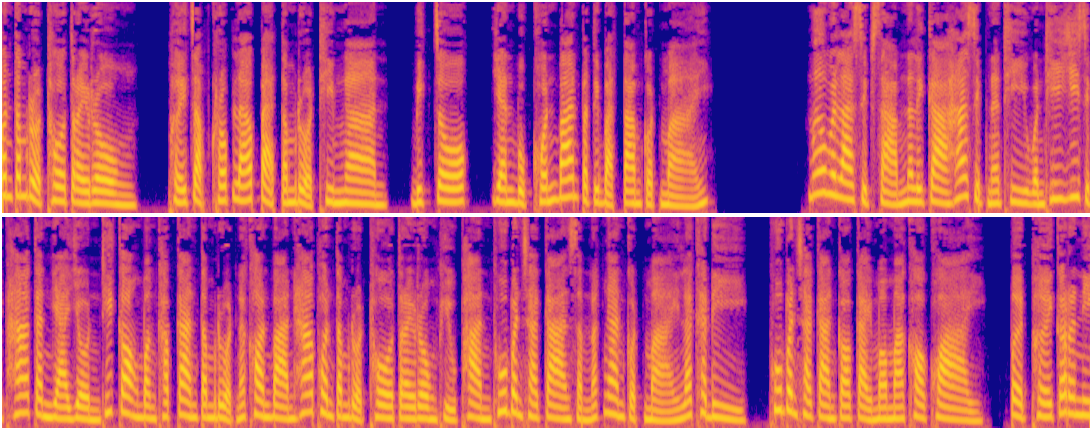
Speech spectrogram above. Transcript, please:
พลตำรวจโทไตรรงเผยจับครบแล้ว 8 ตำรวจทีมงาน บิ๊กโจ๊ก ยันบุกค้นบ้านปฏิบัติตามกฎหมาย เมื่อเวลา 13นาฬิกา50 นาทีวันที่ 25 กันยายนที่กองบังคับการตำรวจนครบาล 5 พลตำรวจโทไตรรงผิวพันธ์ผู้บัญชาการสำนักงานกฎหมายและคดี ผู้บัญชาการกอไก่มอมาคอควาย เปิดเผยกรณี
